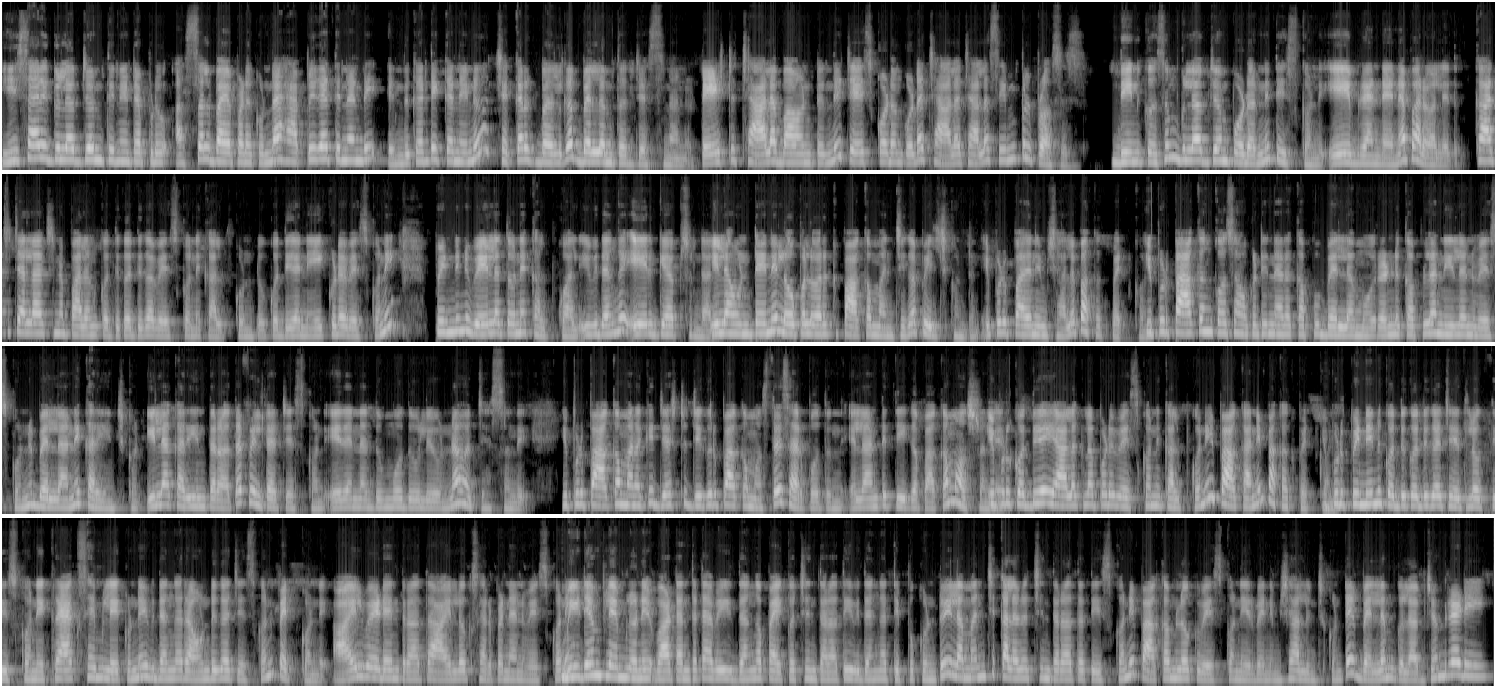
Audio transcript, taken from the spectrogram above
ఈసారి గులాబ్ జామ్ తినేటప్పుడు అస్సలు భయపడకుండా హ్యాపీగా తినండి. ఎందుకంటే ఇక్కడ నేను చక్కెరకు బదులుగా బెల్లంతో చేస్తున్నాను. టేస్ట్ చాలా బాగుంటుంది. చేసుకోవడం కూడా చాలా చాలా సింపుల్ ప్రాసెస్. దీనికోసం గులాబ్ జామ్ పౌడర్ని తీసుకోండి. ఏ బ్రాండ్ అయినా పర్వాలేదు. కాచి చల్లార్చిన పాలను కొద్ది కొద్దిగా వేసుకొని కలుపుకుంటూ కొద్దిగా నెయ్యి కూడా వేసుకొని పిండిని వేళ్ళతోనే కలుపుకోవాలి. ఈ విధంగా ఎయిర్ గ్యాప్స్ ఉండాలి. ఇలా ఉంటేనే లోపల వరకు పాకం మంచిగా పీల్చుకుంటుంది. ఇప్పుడు పది నిమిషాలు పక్కకు పెట్టుకోండి. ఇప్పుడు పాకం కోసం ఒకటిన్నర కప్పు బెల్లము రెండు కప్పుల నీళ్ళను వేసుకొని బెల్లాన్ని కరిగించుకోండి. ఇలా కరిగిన తర్వాత ఫిల్టర్ చేసుకోండి. ఏదైనా దుమ్ము ధూళి ఉన్నా వచ్చేస్తుంది. ఇప్పుడు పాకం మనకి జస్ట్ జిగురు పాకం వస్తే సరిపోతుంది. ఎలాంటి తీగ పాకం అవసరం ఇప్పుడు కొద్దిగా యాలకుల పొడి వేసుకొని కలుపుకొని పాకాన్ని పక్కకు పెట్టుకోండి. ఇప్పుడు పిండిని కొద్ది కొద్దిగా చేతిలోకి తీసుకొని క్రాక్స్ ఏమి లేకుండా ఈ విధంగా రౌండ్గా చేసుకొని పెట్టుకోండి. ఆయిల్ వేడైన తర్వాత ఆయిల్లోకి సరిపడిన వేసుకొని మీడియం ఫ్లేమ్లోనే వాటంతటా అవి ఈ విధంగా పైకి వచ్చిన తర్వాత ఈ విధంగా తిప్పుకుంటూ ఇలా మంచి కలర్ వచ్చిన తర్వాత తీసుకొని పాకంలోకి వేసుకొని ఇరవై నిమిషాలు ఉంచుకుంటే బెల్లం గులాబ్ జామ్ రెడీ.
